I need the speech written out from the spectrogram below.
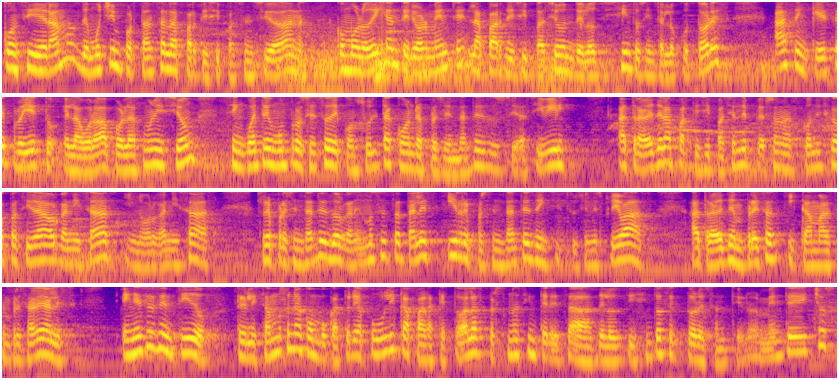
Consideramos de mucha importancia la participación ciudadana. Como lo dije anteriormente, la participación de los distintos interlocutores hacen que este proyecto elaborado por la Comisión se encuentre en un proceso de consulta con representantes de sociedad civil a través de la participación de personas con discapacidad organizadas y no organizadas, representantes de organismos estatales y representantes de instituciones privadas, a través de empresas y cámaras empresariales. En ese sentido, realizamos una convocatoria pública para que todas las personas interesadas de los distintos sectores anteriormente dichos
